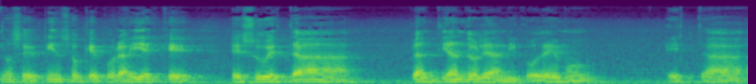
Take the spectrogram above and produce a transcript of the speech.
No sé, pienso que por ahí es que Jesús está planteándole a Nicodemo esta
